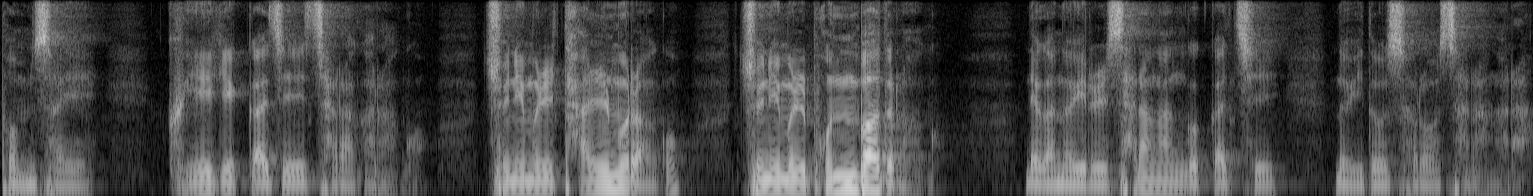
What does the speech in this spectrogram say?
범사에 그에게까지 자라가라고 주님을 닮으라고 주님을 본받으라고 내가 너희를 사랑한 것 같이 너희도 서로 사랑하라.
